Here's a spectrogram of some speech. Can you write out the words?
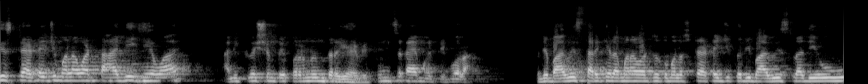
ही स्ट्रॅटेजी मला वाटतं आधी घ्यावा आणि क्वेश्चन पेपर नंतर घ्यावे. तुमचं काय मत आहे? बोला. म्हणजे बावीस तारखेला मला वाटतं तुम्हाला स्ट्रॅटेजी कधी बावीसला देऊ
